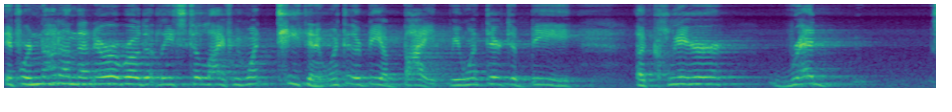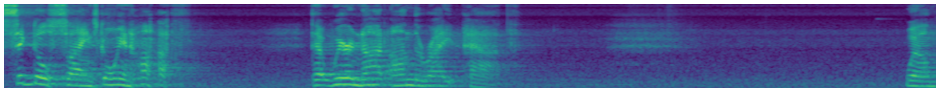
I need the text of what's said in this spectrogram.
if we're not on the narrow road that leads to life, we want teeth in it. We want there to be a bite. We want there to be a clear red signal signs going off that we're not on the right path. Well,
